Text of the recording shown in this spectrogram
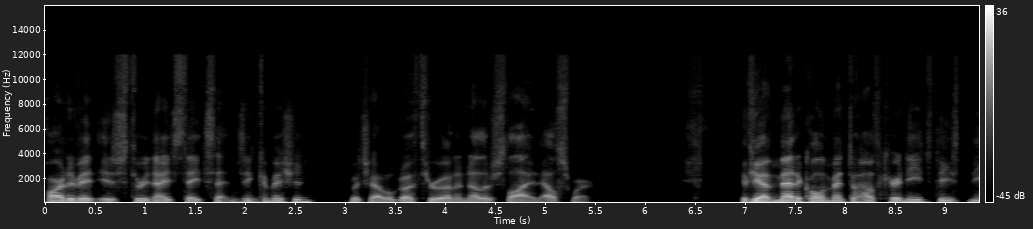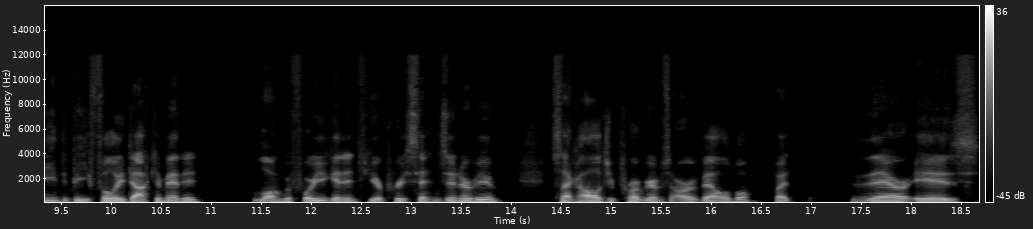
Part of it is through united states sentencing commission which i will go through on another slide elsewhere. If you have medical and mental health care needs these need to be fully documented long before you get into your pre-sentence interview psychology programs are available, but there is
